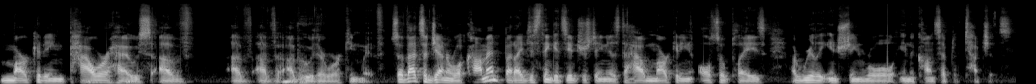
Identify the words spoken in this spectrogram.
marketing powerhouse of of, of, of who they're working with. So that's a general comment, but I just think it's interesting as to how marketing also plays a really interesting role in the concept of touches.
